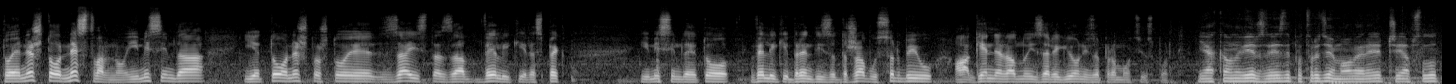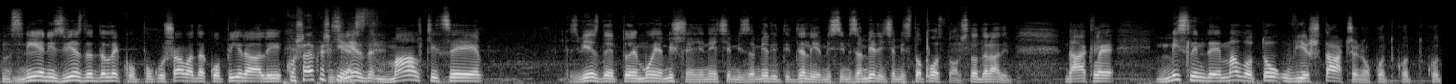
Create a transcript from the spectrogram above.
to je nešto nestvarno i mislim da je to nešto što je zaista za veliki respekt i mislim da je to veliki brend i za državu Srbiju, a generalno i za region i za promociju sporta. Ja kao navijač Zvezde potvrđujem ove reči, apsolutno se... Nije ni Zvijezda daleko, pokušava da kopira, ali Košarkaški Zvijezda, Malčice je Zvijezde, to je moje mišljenje, neće mi zamjeriti Delije, mislim zamjerit će mi 100%, ali što da radim. Dakle, mislim da je malo to uvještačeno kod, kod, kod,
